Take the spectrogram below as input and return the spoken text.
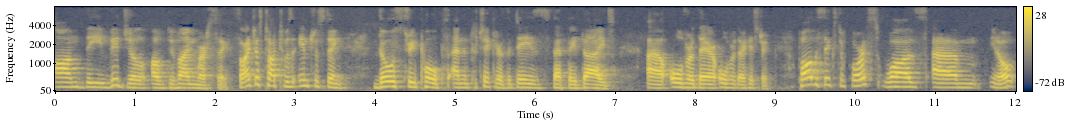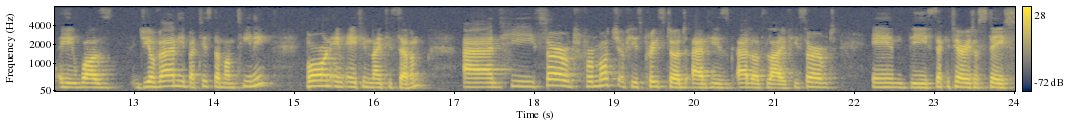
on the vigil of divine mercy. So I just thought it was interesting those three popes, and in particular the days that they died uh, over their over their history. Paul VI, of course, was um, you know he was Giovanni Battista Montini, born in 1897, and he served for much of his priesthood and his adult life. He served in the Secretariat of State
